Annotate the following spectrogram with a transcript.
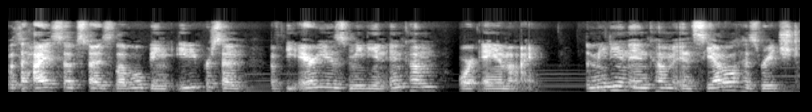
with the highest subsidized level being 80% of the area's median income, or AMI. The median income in Seattle has reached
